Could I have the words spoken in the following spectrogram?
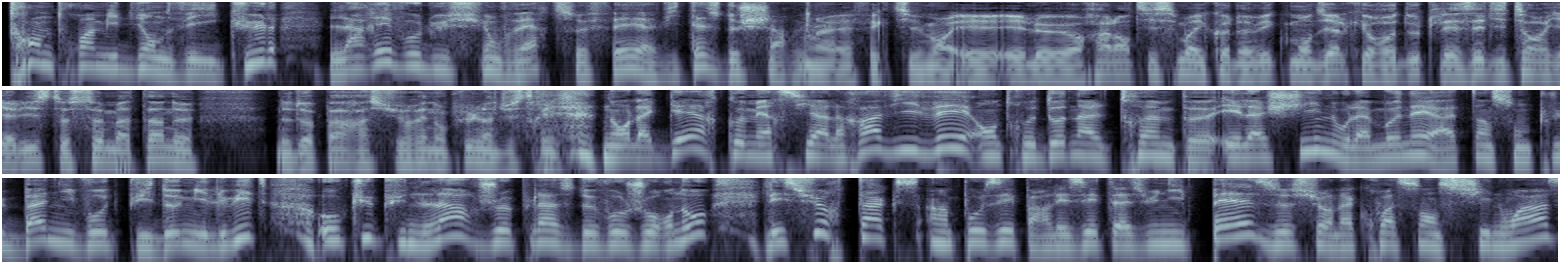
33 millions de véhicules. La révolution verte se fait à vitesse de charrue. Ouais, effectivement. Et, et, le ralentissement économique mondial que redoutent les éditorialistes ce matin ne, ne doit pas rassurer non plus l'industrie. Non, la guerre commerciale ravivée entre Donald Trump et la Chine, où la monnaie a atteint son plus bas niveau depuis 2008, occupe une large place de vos journaux. Les surtaxes imposées par les États-Unis pèsent sur la croissance chinoise.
